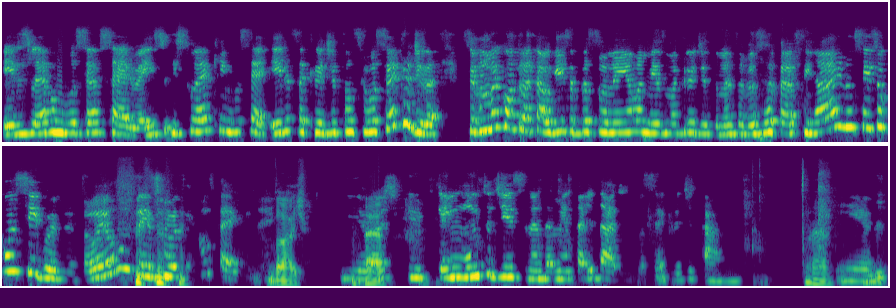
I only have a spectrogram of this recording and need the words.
eles levam você a sério. É isso, isso é quem você é. Eles acreditam se você acredita. Você não vai contratar alguém se a pessoa nem ela mesma acredita, né? Se a pessoa tá assim, ai, não sei se eu consigo. Então eu não sei se você consegue, né? Lógico. E eu é. acho que tem muito disso, né? Da mentalidade de você acreditar. É.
